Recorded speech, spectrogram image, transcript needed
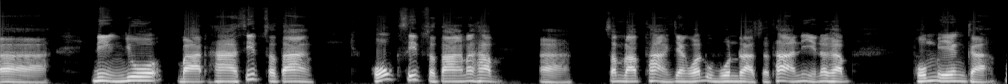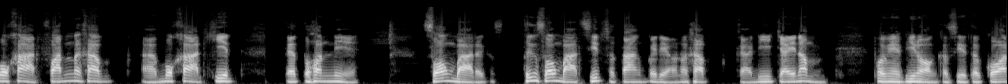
อ่านิ่งอยู่บาทห้าสิบสตางค์หกสิบสตางค์นะครับอ่าสำหรับทางจังหวัดอุบลราชธานีนะครับ ผมเองกะบ่ขาดฝันนะครับอ่าบ่ขาดคิด แต่ตอนนี้สองบาทถึงสองบาทสิบสตางค์ไปแล้วนะครับก็ดีใจนำพ่อแม่พี่น้องเกษตรกร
